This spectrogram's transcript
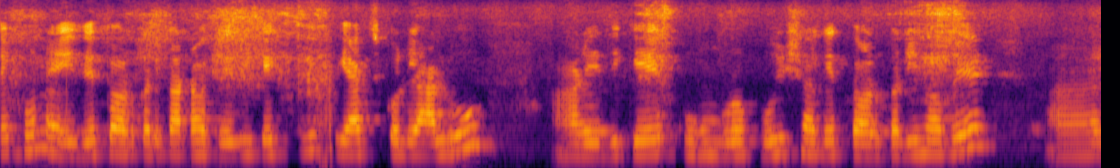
দেখুন, এই যে তরকারি কাটা হচ্ছে। এদিকে কি পেঁয়াজ কলি, আলু, আর এদিকে কুমড়ো, পুঁই শাকের তরকারি হবে। আর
